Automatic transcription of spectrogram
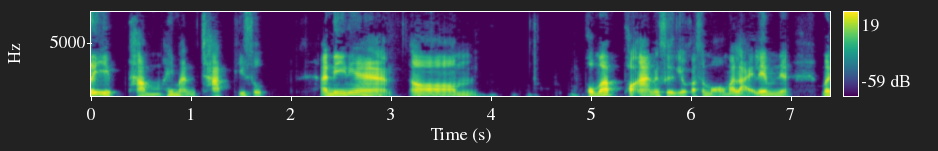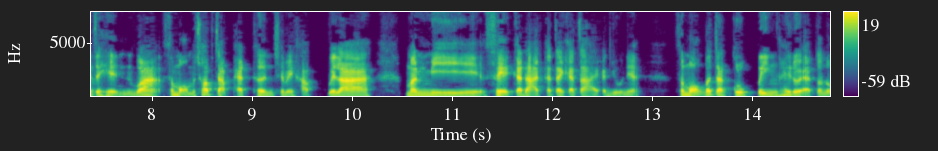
รีบทำให้มันชัดที่สุด อันนี้เนี่ยออ ผมว่าพออ่านหนังสือเกี่ยวกับสมองมาหลายเล่มเนี่ย มันจะเห็นว่าสมองมันชอบจับ pattern ใช่ไหมครับ เวลามันมีเศษกระดาษกระจายกระจายกันอยู่เนี่ย สมองก็จะ grouping ให้โดยอัตโน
